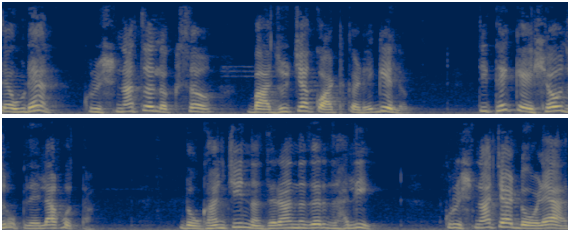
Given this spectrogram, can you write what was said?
तेवढ्यात कृष्णाचं लक्ष बाजूच्या क्वाटकडे गेलं. तिथे केशव झोपलेला होता. दोघांची नजरानजर झाली. कृष्णाच्या डोळ्यात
